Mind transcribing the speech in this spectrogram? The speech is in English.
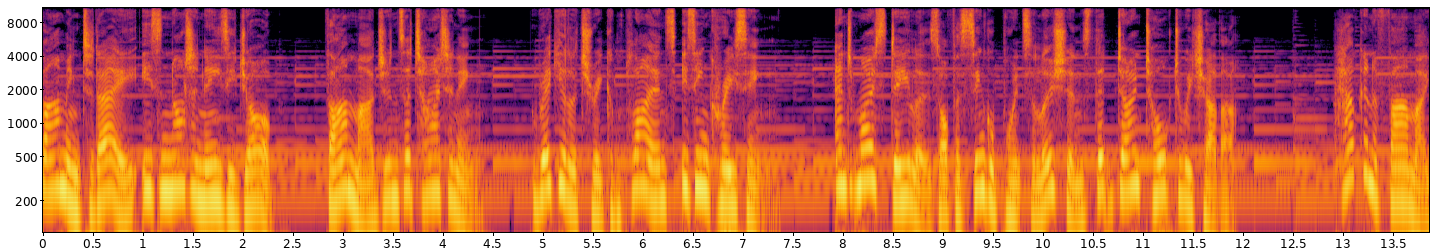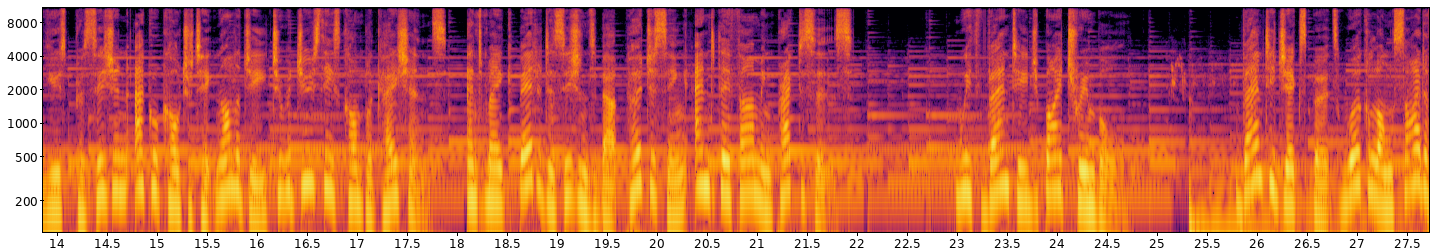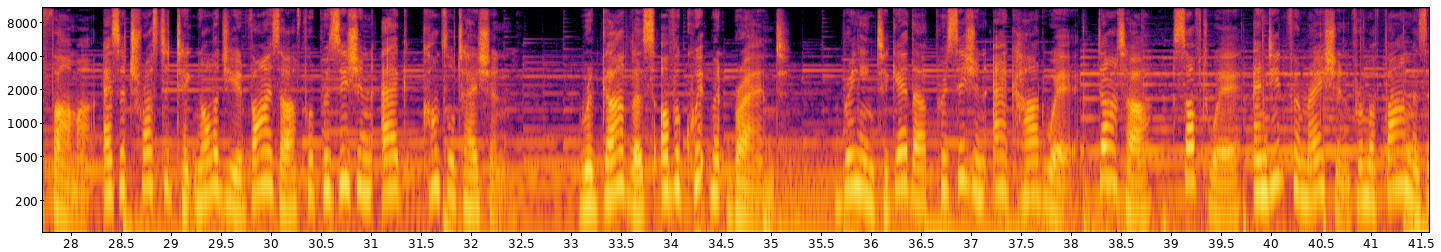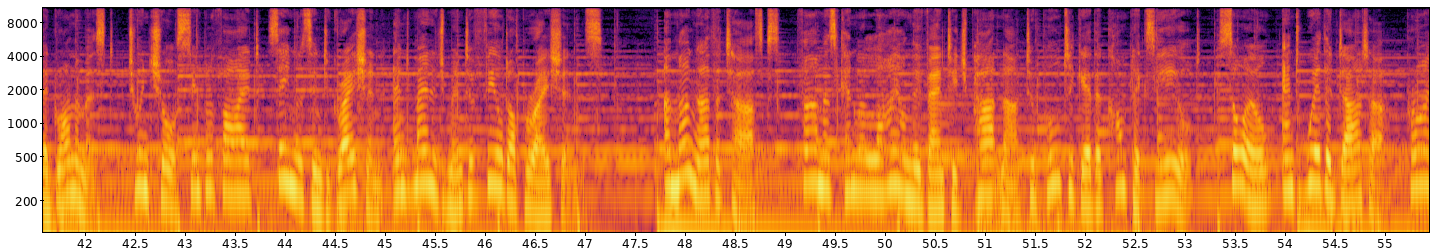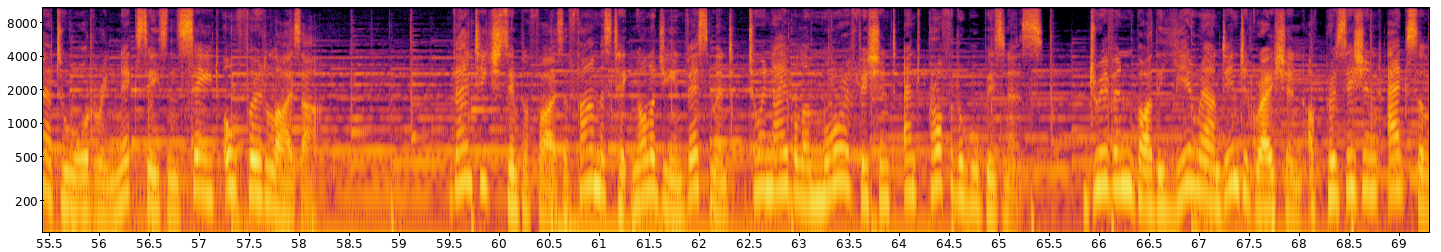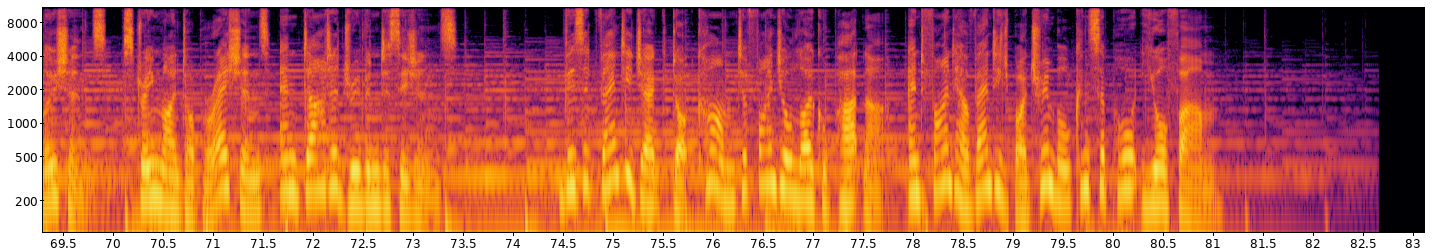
Farming today is not an easy job. Farm margins are tightening. Regulatory compliance is increasing. And most dealers offer single point solutions that don't talk to each other. How can a farmer use precision agriculture technology to reduce these complications and make better decisions about purchasing and their farming practices? With Vantage by Trimble. Vantage experts work alongside a farmer as a trusted technology advisor for precision ag consultation, regardless of equipment brand, bringing together precision ag hardware, data, software and information from a farmer's agronomist to ensure simplified, seamless integration and management of field operations. Among other tasks, farmers can rely on their Vantage partner to pull together complex yield, soil and weather data prior to ordering next season's seed or fertiliser. Vantage simplifies a farmer's technology investment to enable a more efficient and profitable business. Driven by the year-round integration of precision ag solutions, streamlined operations and data-driven decisions. Visit vantageag.com to find your local partner and find how Vantage by Trimble can support your farm.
